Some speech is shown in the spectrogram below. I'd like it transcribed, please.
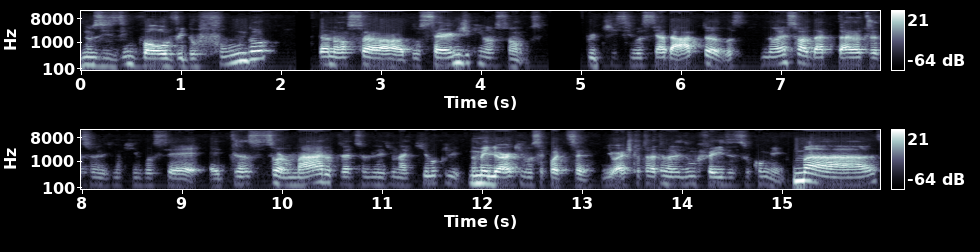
nos desenvolve do fundo da nossa do cerne de quem nós somos. Porque se você adapta, você, não é só adaptar ao tradicionalismo que você é, é transformar o tradicionalismo naquilo que no melhor que você pode ser. E eu acho que o tradicionalismo fez isso comigo. Mas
